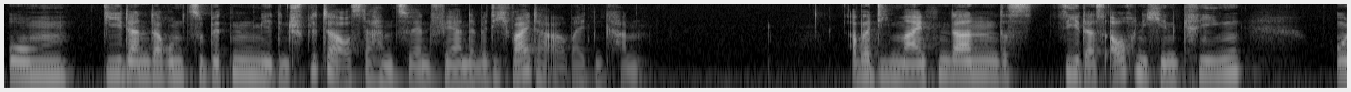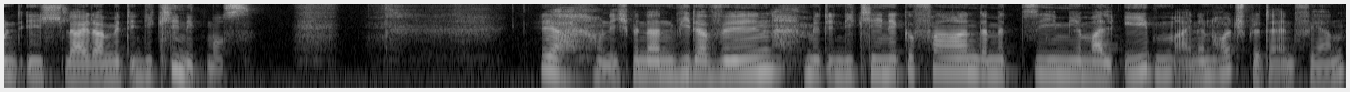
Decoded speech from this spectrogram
um die dann darum zu bitten, mir den Splitter aus der Hand zu entfernen, damit ich weiterarbeiten kann. Aber die meinten dann, dass sie das auch nicht hinkriegen und ich leider mit in die Klinik muss. Ja, und ich bin dann wieder Willen mit in die Klinik gefahren, damit sie mir mal eben einen Holzsplitter entfernen.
